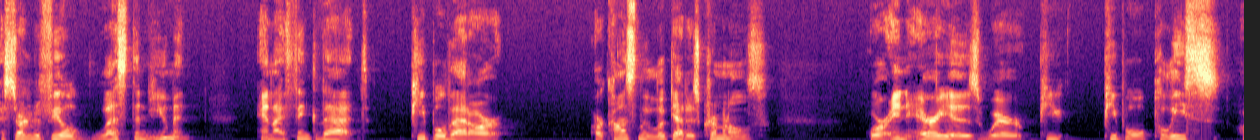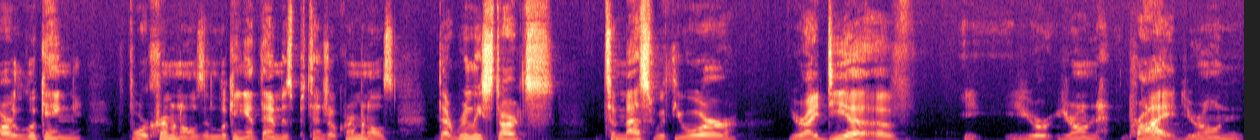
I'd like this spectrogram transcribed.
I started to feel less than human. And I think that people that are are constantly looked at as criminals or in areas where pe- people, police are looking for criminals and looking at them as potential criminals, that really starts to mess with your your idea of your your own pride, your own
